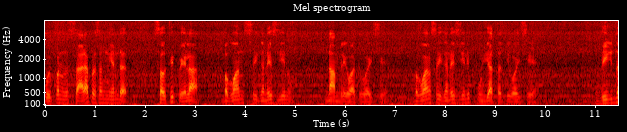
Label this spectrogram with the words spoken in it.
કોઈપણ સારા પ્રસંગની અંદર સૌથી પહેલાં ભગવાન શ્રી ગણેશજીનું નામ લેવાતું હોય છે. ભગવાન શ્રી ગણેશજીની પૂજા થતી હોય છે. વિઘ્ન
